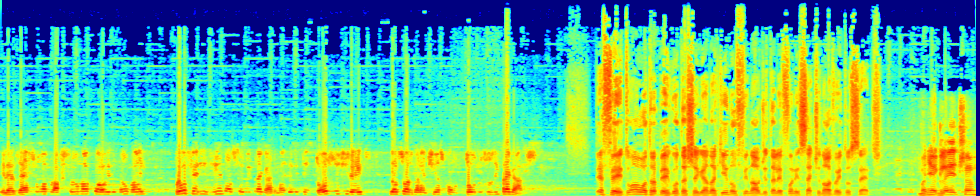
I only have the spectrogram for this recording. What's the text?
Ele exerce uma profissão na qual ele não vai proferir renda ao seu empregado, mas ele tem todos os direitos e as suas garantias com todos os empregados. Perfeito. Uma outra pergunta chegando aqui no final de telefone 7987. Bom dia, Gleidson.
